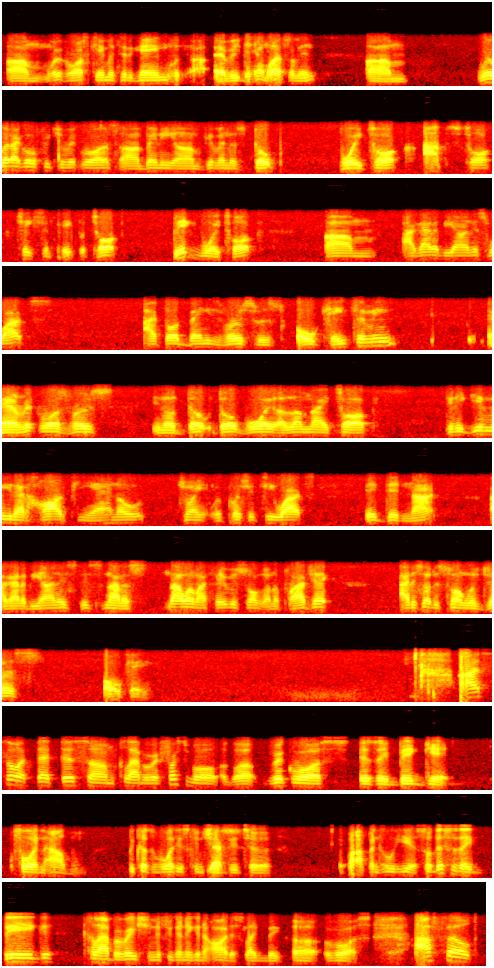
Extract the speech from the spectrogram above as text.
Um, Rick Ross came into the game with uh, every damn hustling. Um, Where Would I Go featuring Rick Ross. Uh, Benny um, giving us dope boy talk, ops talk, chasing paper talk, big boy talk. Um, I got to be honest, Watts. I thought Benny's verse was okay to me, and Rick Ross' verse, you know, dope, dope boy alumni talk. Did it give me that hard piano joint with Pusha T. Watts? It did not. I got to be honest. This is not a not one of my favorite songs on the project. I just thought the song was just okay. I thought that this um collaboration. First of all, uh, Rick Ross is a big get for an album because of what he's contributed yes. to pop and who he is. So this is a big collaboration if you're going to get an artist like Big uh, Ross. I felt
